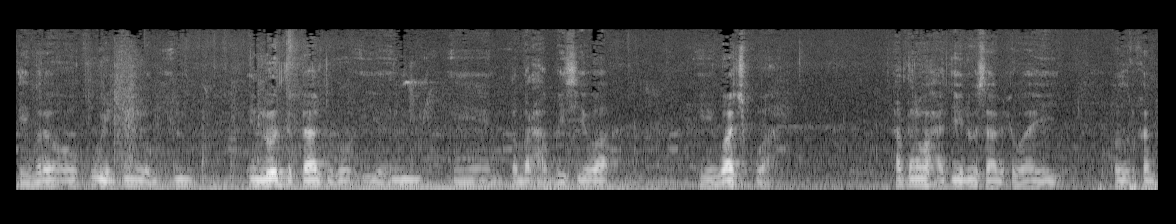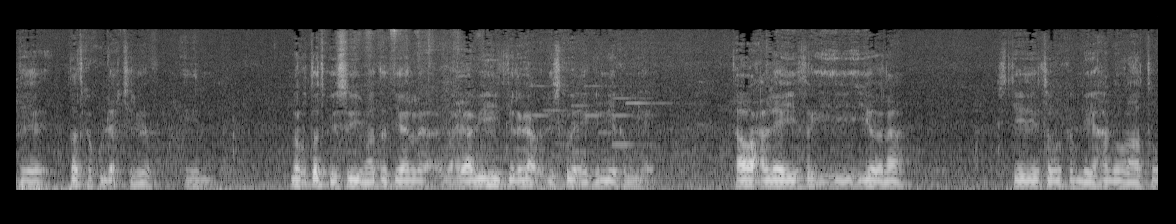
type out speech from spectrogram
qiimale oo ku weyn in in loo dabaaldego iyo in la marxabaysiyo waa waajib ku ah haddana waxaa dee inoo saamixi waayey cudurkan dee dadka ku dhex jiray markuu dadku isu yimaado dee waxyaabihii dee laga la isku wacyigelinaya ka mid yahay taa waxaan leeyahay iyadana sideed iyo tobanka may ha noolaato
